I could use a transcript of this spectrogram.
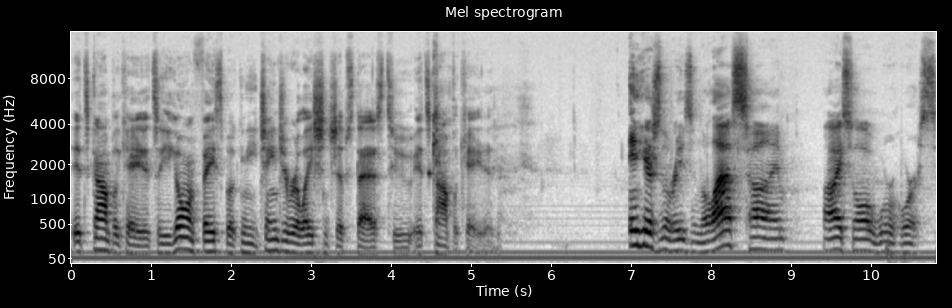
it's complicated. So you go on Facebook and you change your relationship status to it's complicated. And here's the reason. The last time I saw Warhorse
